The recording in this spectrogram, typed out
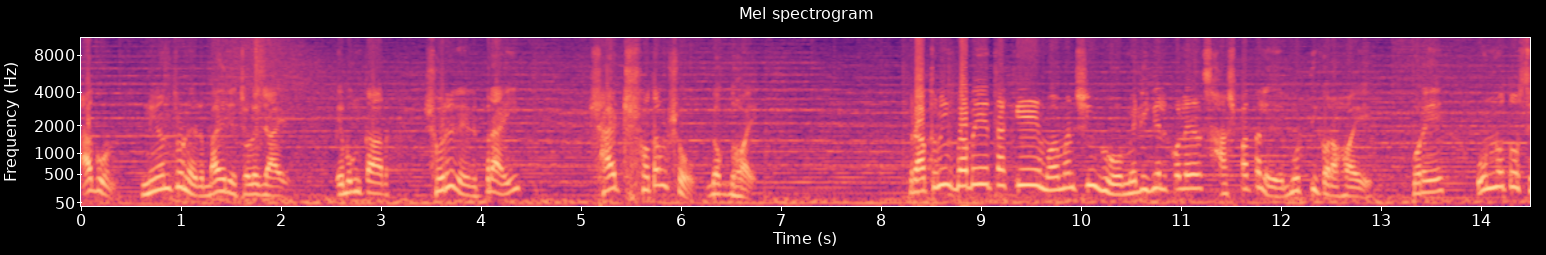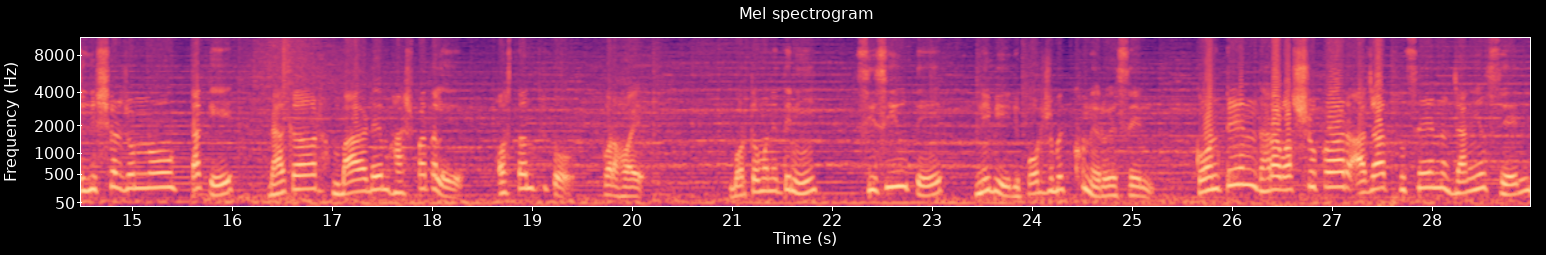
আগুন নিয়ন্ত্রণের বাইরে চলে যায় এবং তার শরীরের প্রায় ষাট শতাংশ দগ্ধ হয়। প্রাথমিকভাবে তাকে ময়মনসিংহ মেডিকেল কলেজ হাসপাতালে ভর্তি করা হয়। পরে উন্নত চিকিৎসার জন্য তাকে ঢাকার বারডেম হাসপাতালে হস্তান্তরিত করা হয়। বর্তমানে তিনি সিসিইউতে নিবিড় পর্যবেক্ষণে রয়েছেন। কন্টেন্ট ধারাভাষ্যকার আজাদ হোসেন জানিয়েছেন,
